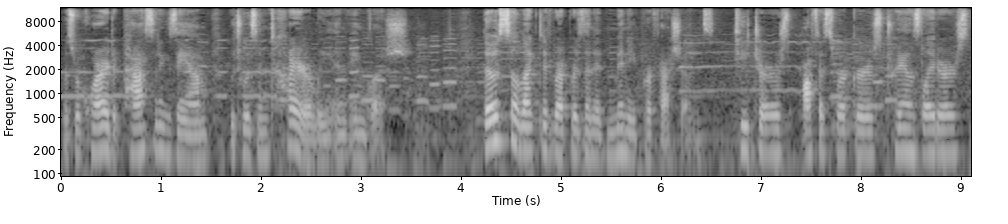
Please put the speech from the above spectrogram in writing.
was required to pass an exam which was entirely in English. Those selected represented many professions teachers, office workers, translators,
